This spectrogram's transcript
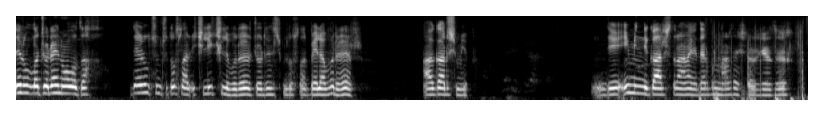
Daryl'la görək nə olacaq. Daryl çünki dostlar ikili ikili vurur. Gördüyünüz kimi dostlar belə vurur. Aa, qarışmayıb. İndi iminli qarışdırana qədər bunları təkrar edəcək.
